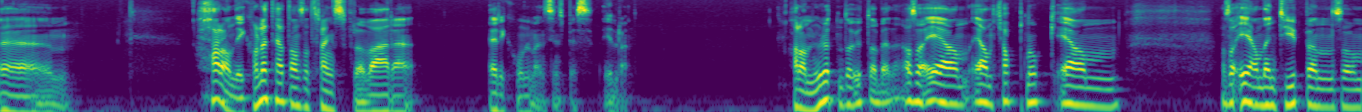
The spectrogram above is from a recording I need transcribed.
eh, Har han de kvalitetene som trengs for å være Erik Horneland sin spiss i Brann? Har han muligheten til å utarbeide? Altså, er han, er han kjapp nok? Er han, altså, er han den typen som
